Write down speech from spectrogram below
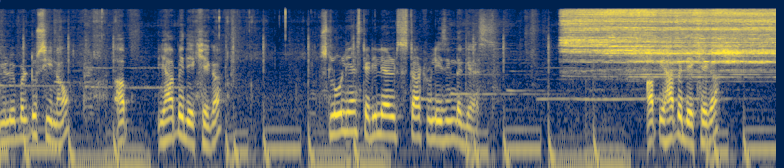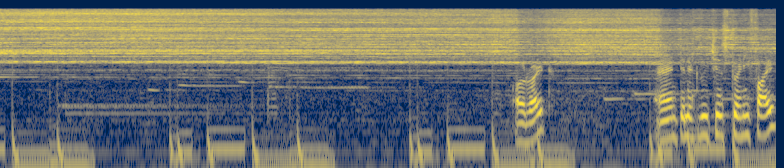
you able to see now आप यहाँ पे देखिएगा। Slowly and steadily I start releasing the gas आप यहाँ पे देखिएगा। All right. And till it reaches 25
